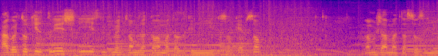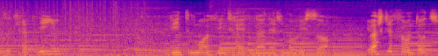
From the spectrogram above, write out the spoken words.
Agora estou aqui de 3 e simplesmente vamos acabar matando aqui inimigos, ok pessoal? Vamos lá matar só os inimigos aqui rapidinho. 20, 20 Heavy Gunners de uma vez só. Eu acho que já foram todos.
